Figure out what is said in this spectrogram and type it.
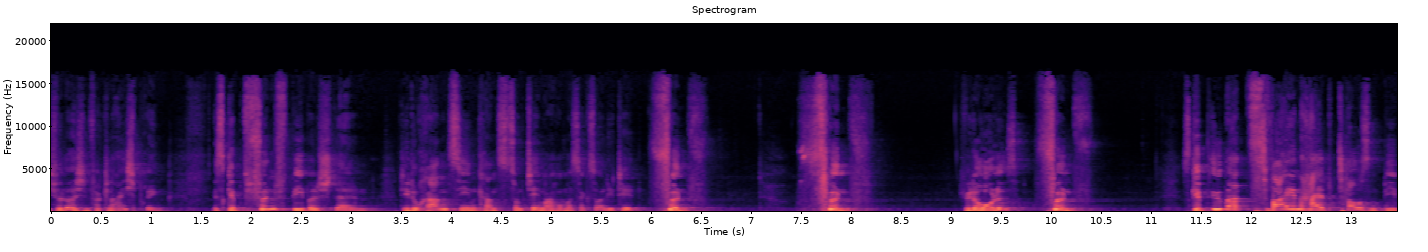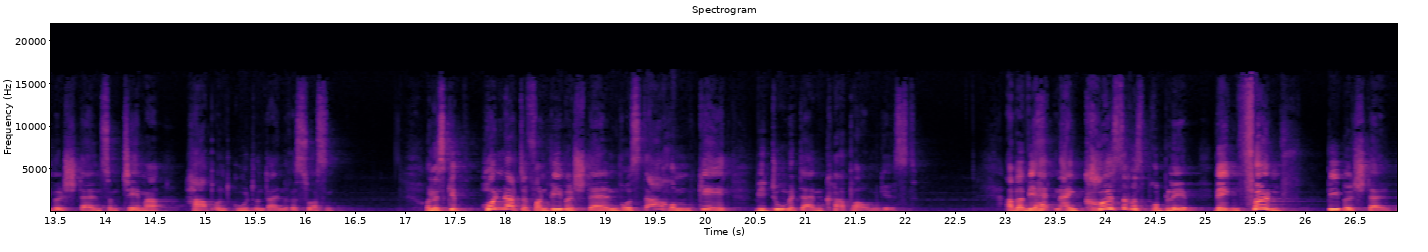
Ich will euch einen Vergleich bringen. Es gibt fünf Bibelstellen, die du ranziehen kannst zum Thema Homosexualität. Fünf. Fünf. Ich wiederhole es. Fünf. Es gibt über zweieinhalbtausend Bibelstellen zum Thema Hab und Gut und deinen Ressourcen. Und es gibt hunderte von Bibelstellen, wo es darum geht, wie du mit deinem Körper umgehst. Aber wir hätten ein größeres Problem wegen fünf Bibelstellen,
